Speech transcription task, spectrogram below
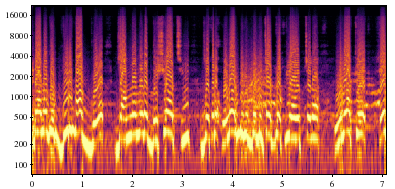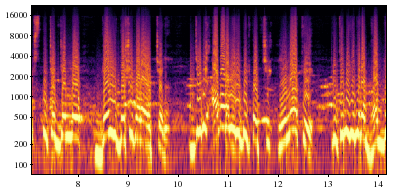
এটা আমাদের দুর্ভাগ্য যে আমরা আমরা দেশে আছি, যেখানে ওনার বিরুদ্ধে বিচার প্রক্রিয়া হচ্ছে না, ওনাকে হেড স্পিচের জন্য দোষ দোষী করা হচ্ছে না। যিনি আবার আমি রিপিট করছি, ওনাকে পৃথিবী যদি ভদ্র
